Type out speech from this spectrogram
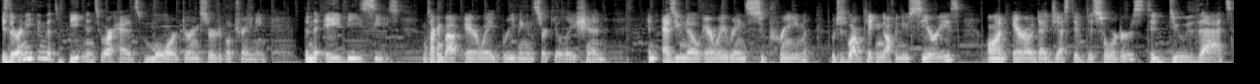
Is there anything that's beaten into our heads more during surgical training than the ABCs? I'm talking about airway, breathing, and circulation. And as you know, airway reigns supreme, which is why we're kicking off a new series on aerodigestive disorders. To do that,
